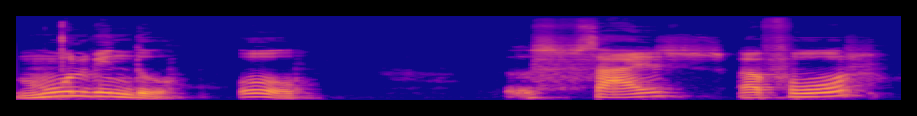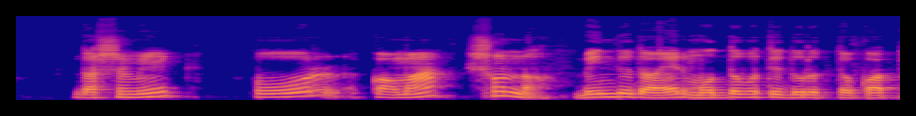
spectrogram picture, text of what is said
মূল বিন্দু ও সাইজ ফোর দশমিক ফোর কমা শূন্য। বিন্দুদ্বয়ের মধ্যবর্তী দূরত্ব কত?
